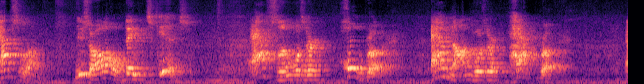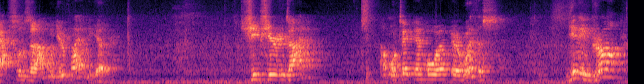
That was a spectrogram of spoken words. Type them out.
Absalom. These are all David's kids. Absalom was her whole brother. Amnon was her half brother. Absalom said, I'm going to get a plan together sheep shearing time. I'm going to take that boy up there with us, get him drunk,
